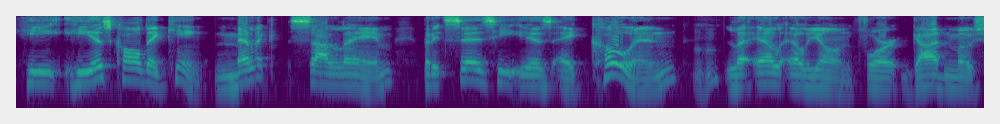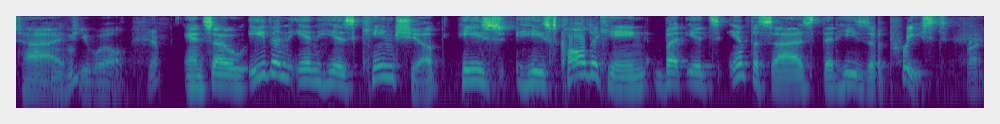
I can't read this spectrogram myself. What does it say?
he he is called a king, Melech Salem, but it says he is a Cohen, mm-hmm. La'el Elyon, for God Most High, if mm-hmm. you will. Yep. And so even in his kingship, he's he's called a king, but it's emphasized that he's a priest. Right.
